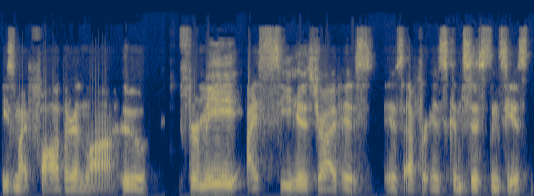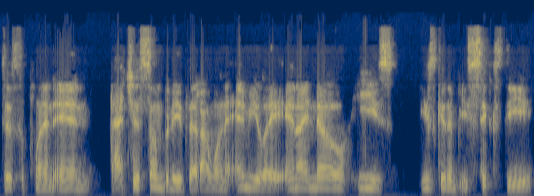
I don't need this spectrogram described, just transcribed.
He's my father-in-law who for me, I see his drive, his his effort, his consistency, his discipline, and that's just somebody that I want to emulate. And I know he's he's going to be sixty,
